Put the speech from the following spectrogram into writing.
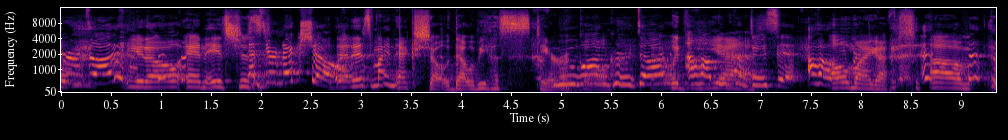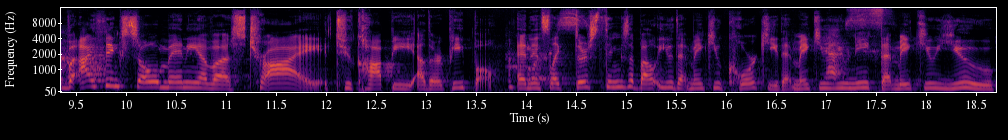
crouton. You know, and it's just That's your next show. that is my next show. That would be hysterical. Move on, crouton. would- I'll help yes. you produce it. I'll help Oh my god! Um, but I think so many of us try to copy other people, and it's like there's things about you that make you quirky, that make you Yes. unique, that make you you,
